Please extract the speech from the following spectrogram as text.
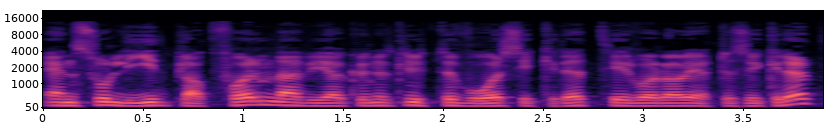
en solid plattform der vi har kunnet knytte vår sikkerhet til vår allierte sikkerhet,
